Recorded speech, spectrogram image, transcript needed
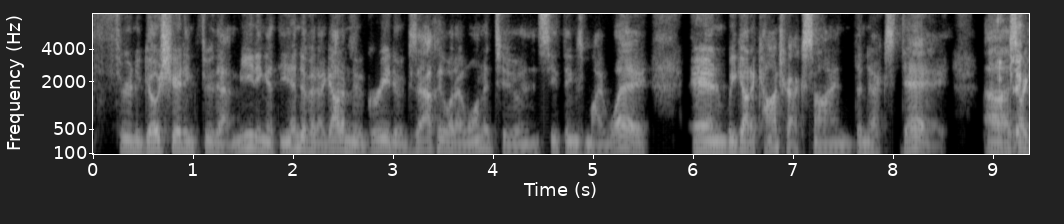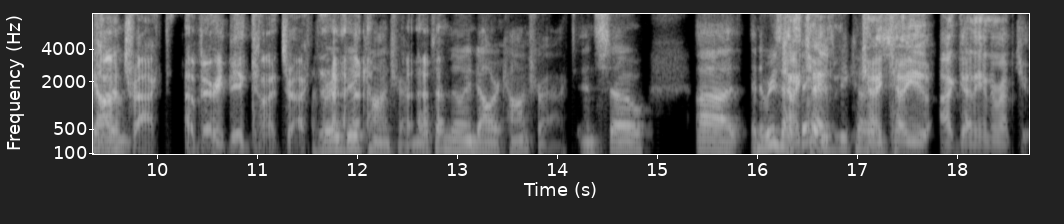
through negotiating through that meeting at the end of it, I got him to agree to exactly what I wanted to and, and see things my way. And we got a contract signed the next day. Uh, so I got contract, him, a very big contract, a very big contract, multi-million dollar contract. And so uh, and the reason can I say I that is because can I tell you, I got to interrupt you.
